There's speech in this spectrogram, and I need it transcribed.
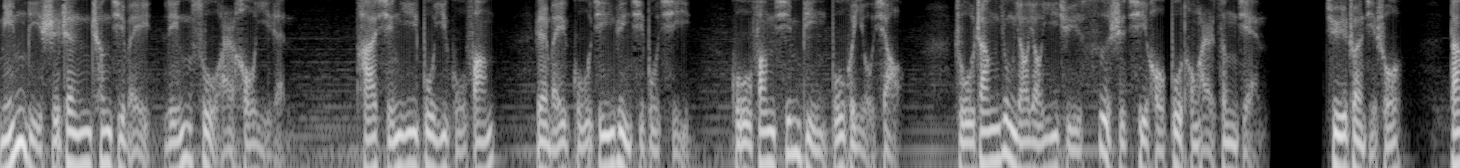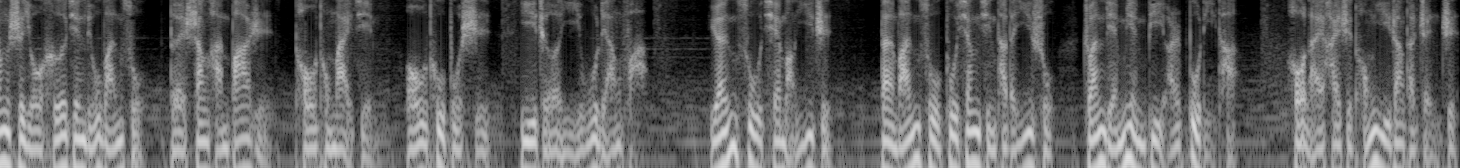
明李时珍称其为灵素而后一人，他行医不依古方，认为古今运气不齐，古方心病不会有效，主张用药要依据四时气候不同而增减。据传记说，当时有河间流丸素得伤寒八日，头痛脉紧，呕吐不食，医者已无良法。元素前往医治，但丸素不相信他的医术，转脸面壁而不理他。后来还是同意让他诊治。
